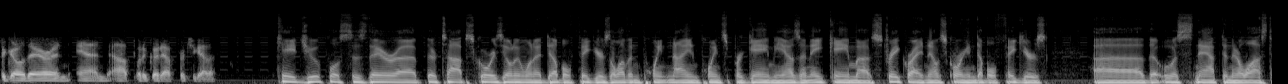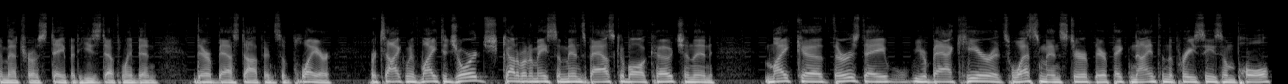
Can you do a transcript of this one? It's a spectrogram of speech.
to go there and, and uh, put a good effort together. Cade Juflis is their uh, their top scorer. He's the only one at double figures, 11.9 points per game. He has an eight game uh, streak right now, scoring in double figures. Uh, that was snapped in their loss to Metro State, but he's definitely been their best offensive player. We're talking with Mike DeGeorge, Colorado Mesa men's basketball coach, and then Mike, uh, Thursday, you're back here. It's Westminster. They're picked ninth in the preseason poll,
